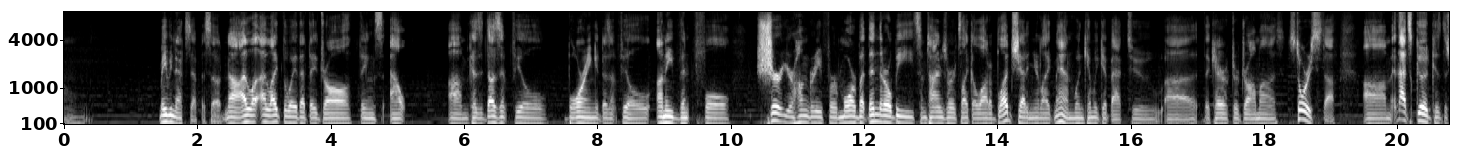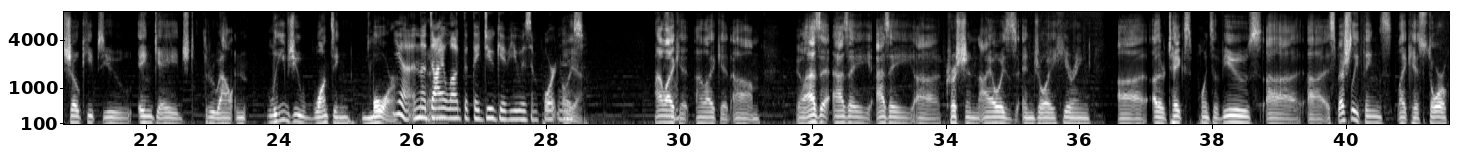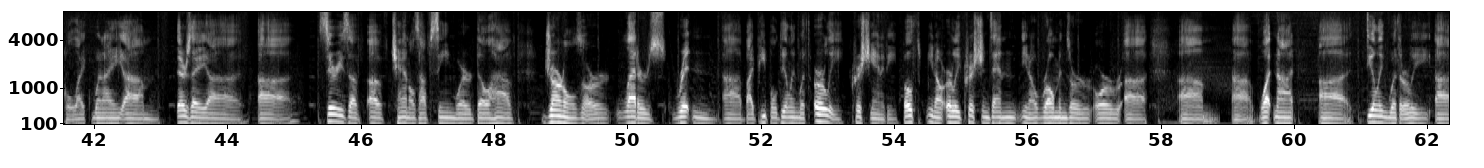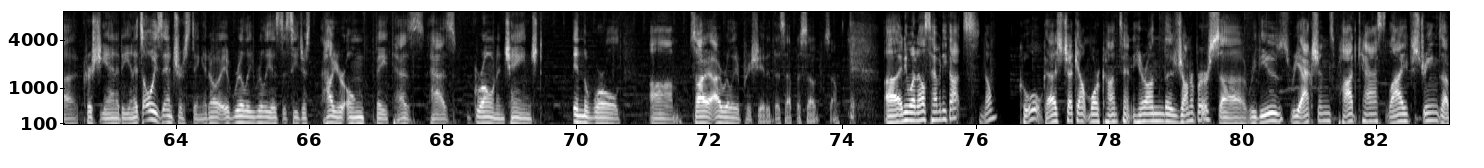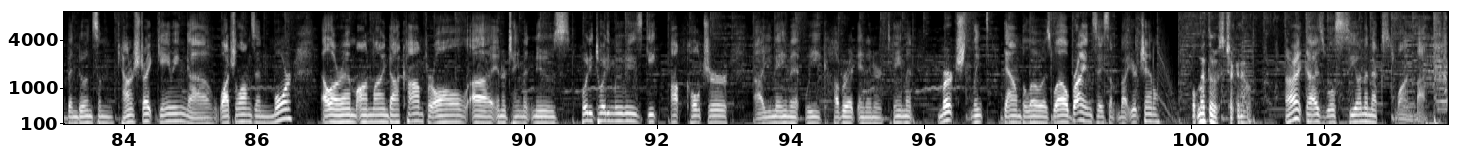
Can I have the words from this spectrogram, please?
maybe next episode. No, I li- I like the way that they draw things out um, because it doesn't feel boring. It doesn't feel uneventful. Sure, you're hungry for more, but then there'll be some times where it's like a lot of bloodshed, and you're like, man, when can we get back to uh, the character drama, story stuff? Um, and that's good because the show keeps you engaged throughout and leaves you wanting more. yeah, and the dialogue that they do give you is important. Oh yeah. I like it. I like it. Um, you know, as a as a as a uh, Christian, I always enjoy hearing uh, other takes, points of views, uh, uh, especially things like historical. Like when I um, there's a uh, uh, series of of channels I've seen where they'll have journals or letters written uh, by people dealing with early Christianity, both you know early Christians and you know Romans or or uh, um, whatnot, uh, dealing with early uh, Christianity, and it's always interesting. It it really really is to see just how your own faith has has grown and changed in the world. Um, so I, I really appreciated this episode. So, uh, anyone else have any thoughts? No. Cool, guys. Check out more content here on the Genreverse uh, reviews, reactions, podcasts, live streams. I've been doing some Counter Strike gaming, uh, watch alongs, and more. LRMonline.com for all uh, entertainment news, hoity toity movies, geek pop culture, uh, you name it, we cover it in entertainment. Merch linked down below as well. Brian, say something about your channel. Well, Mythos, check it out. All right, guys, we'll see you on the next one. Bye.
